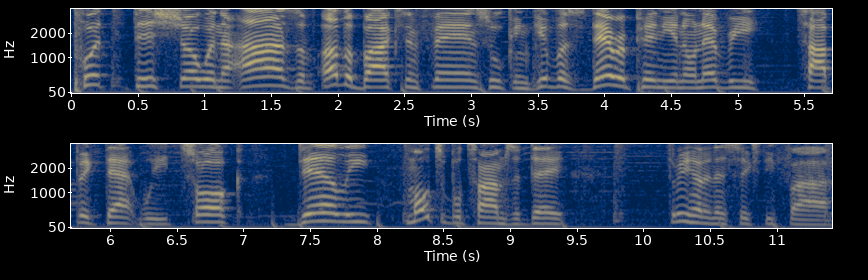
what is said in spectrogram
Put this show in the eyes of other boxing fans who can give us their opinion on every topic that we talk daily, multiple times a day, 365.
